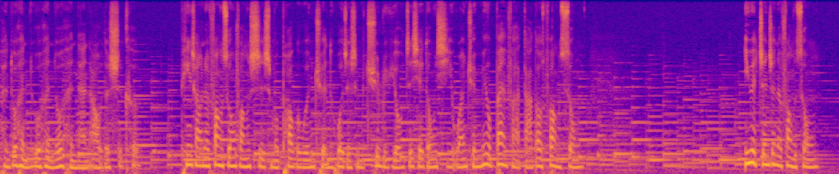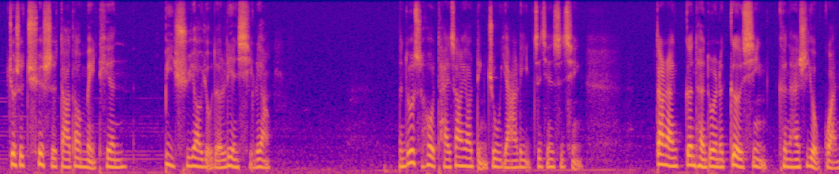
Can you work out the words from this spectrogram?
很多很多很多很难熬的时刻。平常的放松方式，什么泡个温泉或者什么去旅游这些东西，完全没有办法达到放松。因为真正的放松，就是确实达到每天必须要有的练习量。很多时候台上要顶住压力这件事情。当然，跟很多人的个性可能还是有关。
